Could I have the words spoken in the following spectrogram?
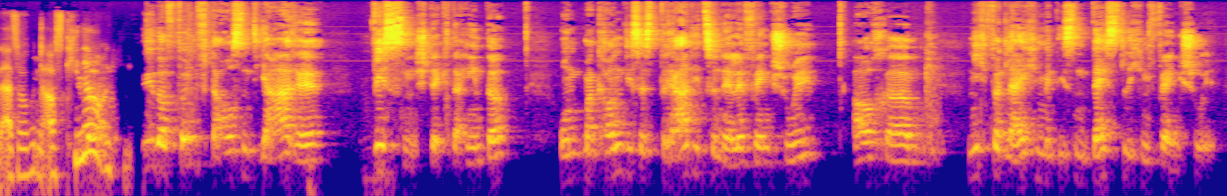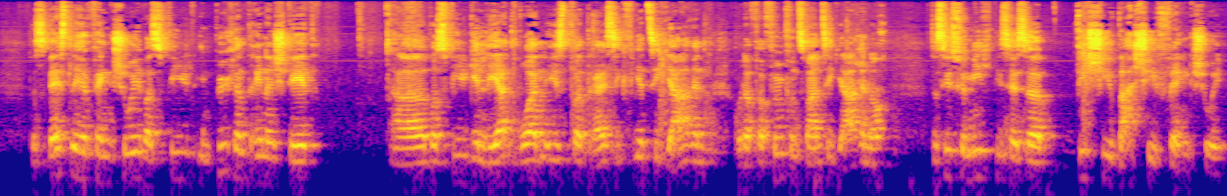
also aus China über, und über 5000 Jahre Wissen steckt dahinter und man kann dieses traditionelle Feng Shui auch ähm, nicht vergleichen mit diesem westlichen Feng Shui. Das westliche Feng Shui, was viel in Büchern drinnen steht, äh, was viel gelehrt worden ist vor 30, 40 Jahren oder vor 25 Jahren noch, das ist für mich dieses äh, Wischiwaschi Feng Shui.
